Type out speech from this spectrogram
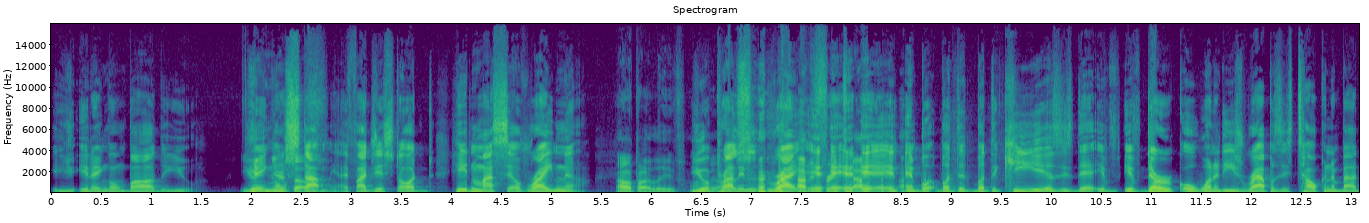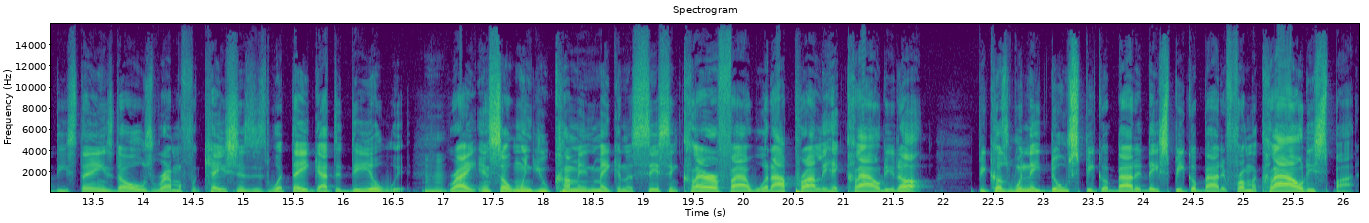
it ain't gonna bother you. You Hitting ain't gonna yourself. stop me. If I just start hitting myself right now, I would probably leave. I'll you'll probably right. And, and- and- and- but but the but the key is is that if if Durk or one of these rappers is talking about these things, those ramifications is what they got to deal with, Mm-hmm. right? And so when you come in make an assist and clarify what I probably had clouded up. Because when they do speak about it, they speak about it from a cloudy spot.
